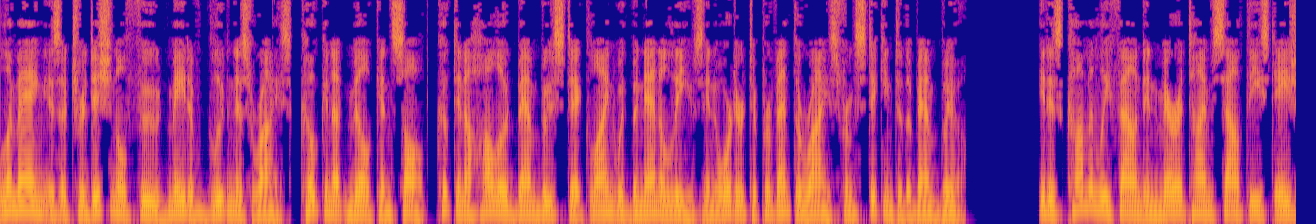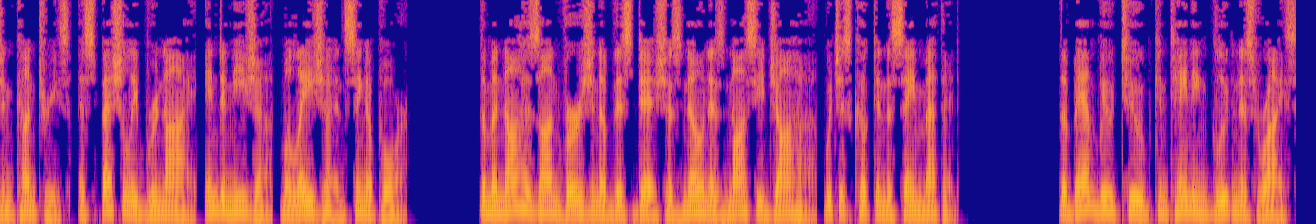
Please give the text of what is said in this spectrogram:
Lemang is a traditional food made of glutinous rice, coconut milk and salt, cooked in a hollowed bamboo stick lined with banana leaves in order to prevent the rice from sticking to the bamboo. It is commonly found in maritime Southeast Asian countries, especially Brunei, Indonesia, Malaysia and Singapore. The Minahasan version of this dish is known as nasi jaha, which is cooked in the same method. The bamboo tube containing glutinous rice,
